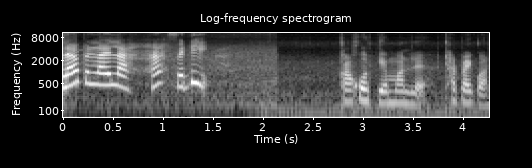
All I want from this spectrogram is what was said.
แล้วเป็นไรล่ะฮะเฟดดี้ข้าโคตรเกมมันเลยทัดไปก่อน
